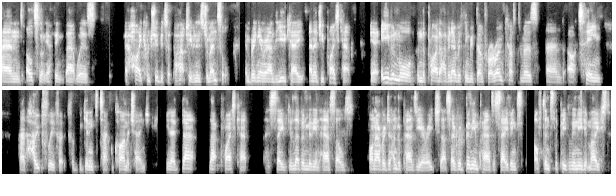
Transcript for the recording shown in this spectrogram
And ultimately, I think that was a high contributor, perhaps even instrumental, in bringing around the UK energy price cap you know, even more than the pride of having everything we've done for our own customers and our team, and hopefully for, for beginning to tackle climate change, you know, that, that price cap has saved 11 million households on average £100 a year each. That's over a billion pounds of savings, often to the people who need it most.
